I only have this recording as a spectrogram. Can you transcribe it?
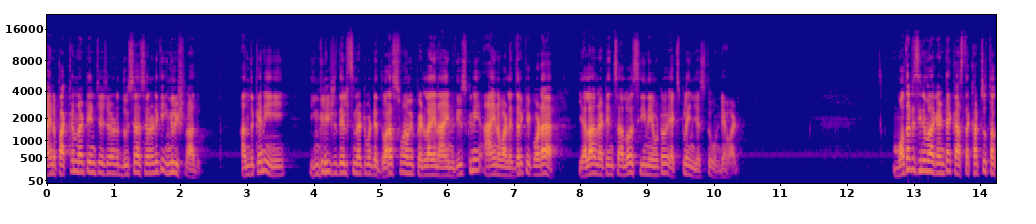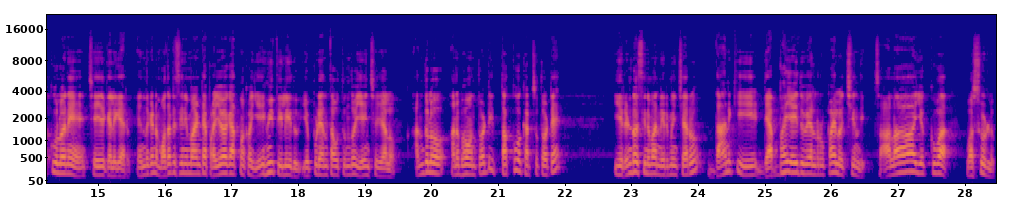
ఆయన పక్కన నటించేటువంటి దుశ్శాసనుడికి ఇంగ్లీష్ రాదు. అందుకని ఇంగ్లీష్ తెలిసినటువంటి దొరస్వామి పెళ్ళైన ఆయన తీసుకుని ఆయన వాళ్ళిద్దరికీ కూడా ఎలా నటించాలో సీన్ ఏమిటో ఎక్స్ప్లెయిన్ చేస్తూ ఉండేవాడు. మొదటి సినిమా కంటే కాస్త ఖర్చు తక్కువలోనే చేయగలిగారు. ఎందుకంటే మొదటి సినిమా అంటే ప్రయోగాత్మకం ఏమీ తెలియదు ఎప్పుడు ఎంత అవుతుందో ఏం చేయాలో. అందులో అనుభవంతో తక్కువ ఖర్చుతోటే ఈ రెండో సినిమా నిర్మించారు. దానికి డెబ్భై ఐదు వేల రూపాయలు వచ్చింది. చాలా ఎక్కువ వసూళ్ళు.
